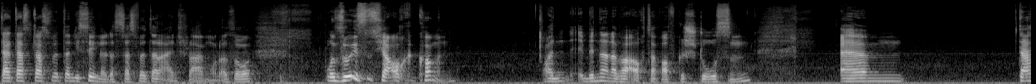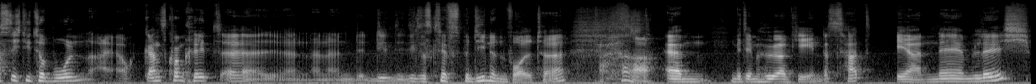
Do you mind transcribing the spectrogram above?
das, das, das wird dann die Single, das, das wird dann einschlagen oder so. Und so ist es ja auch gekommen. Und bin dann aber auch darauf gestoßen, ähm, dass sich die Turbolen auch ganz konkret äh, dieses Kniffs bedienen wollte. Aha. Ähm, mit dem Höhergehen. Das hat er nämlich.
